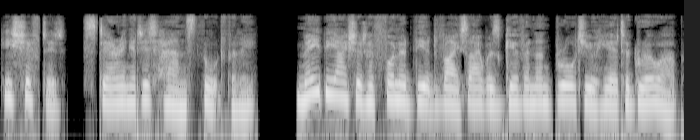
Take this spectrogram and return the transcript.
He shifted, staring at his hands thoughtfully. Maybe I should have followed the advice I was given and brought you here to grow up.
